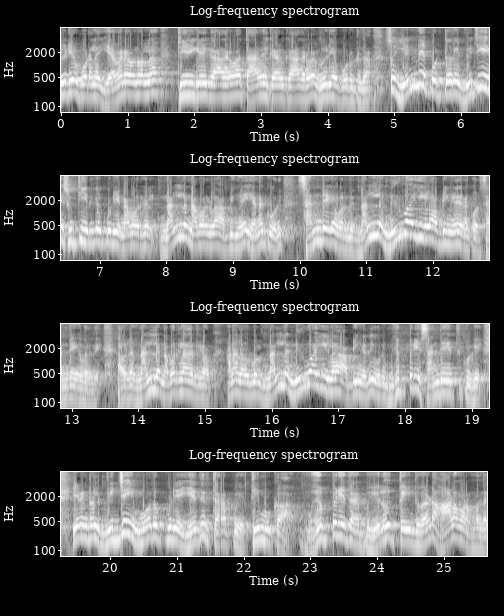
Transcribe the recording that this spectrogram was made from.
வீடியோ போடலை. எவனவனெல்லாம் டிவிகேக்கு ஆதரவாக தாவேக்காவுக்கு ஆதரவாக வீடியோ போட்டுட்ருக்கான். ஸோ என்னை பொறுத்தவரை விஜயை சுற்றி இருக்கக்கூடிய நபர்கள் நல்ல நபர்களா அப்படிங்கிற எனக்கு ஒரு சந்தேகம் வருது. நல்ல நிர்வாகிகளா அப்படிங்கிறது எனக்கு ஒரு சந்தேகம் வருது. அவர்கள் நல்ல நபர்களாக இருக்கலாம். ஆனால் அவர்கள் நல்ல நிர்வாகிகளா அப்படிங்கிறது ஒரு மிகப்பெரிய சந்தேகத்துக்குரிய ஏனென்றால் விஜய் மோதக்கூடிய எதிர் தரப்பு திமுக மிகப்பெரிய தரப்பு. எழுபத்தைந்து வருட ஆலமரம் அந்த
